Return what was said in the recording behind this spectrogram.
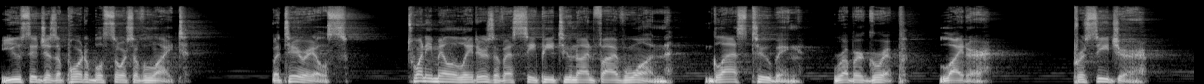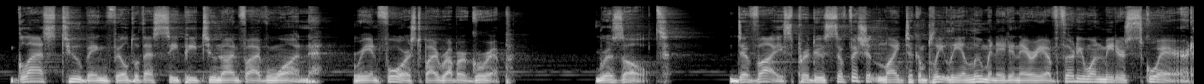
Usage as a portable source of light. Materials 20 milliliters of SCP 2951, glass tubing, rubber grip, lighter. Procedure Glass tubing filled with SCP 2951, reinforced by rubber grip. Result Device produced sufficient light to completely illuminate an area of 31 meters squared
